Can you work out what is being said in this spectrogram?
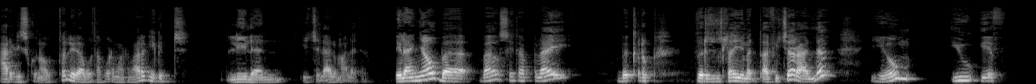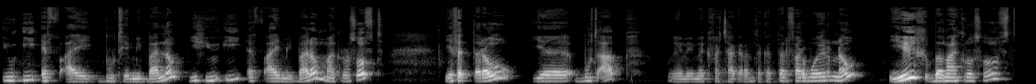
hard disk ኡን አውጥተን ሌላ ቦታ format ማድረግ የግድ ሊለን ይችላል ማለት ነው። ሌላኛው በ BIOS setup ላይ በቅርብ version ኦች ላይ የመጣ feature አለ። ይኸውም UEFI boot የሚባል ነው። ይህ UEFI የሚባለው ማይክሮሶፍት የፈጠረው የ boot up ወይም የመክፈቻ ቅደም ተከተል firmware ነው። ይህ በማይክሮሶፍት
